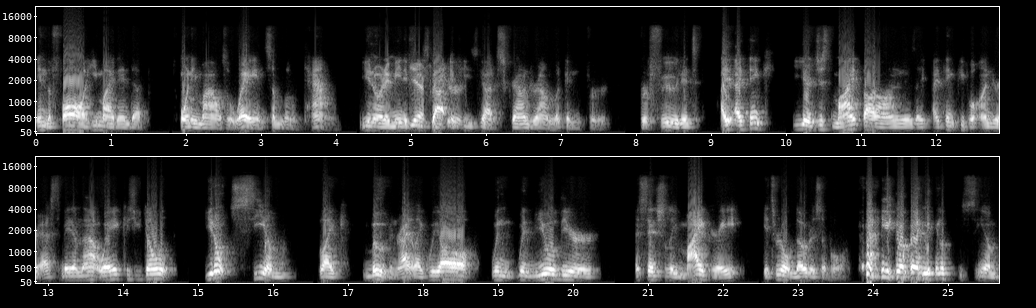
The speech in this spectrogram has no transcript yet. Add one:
in the fall, he might end up 20 miles away in some little town. You know what I mean? If yeah, he's got sure. if he's got to scrounge around looking for for food, it's I, I think you know just my thought on it is I, I think people underestimate them that way because you don't you don't see them like moving right like we all when when mule deer essentially migrate it's real noticeable. you know what I mean? You see them,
